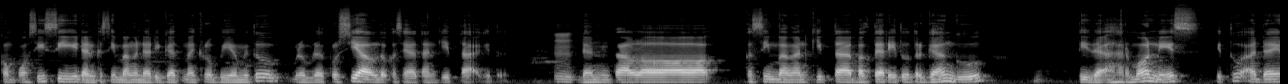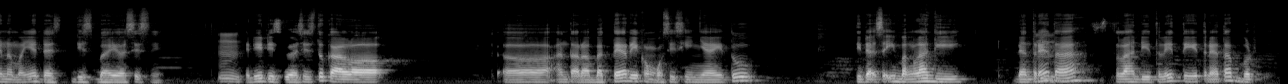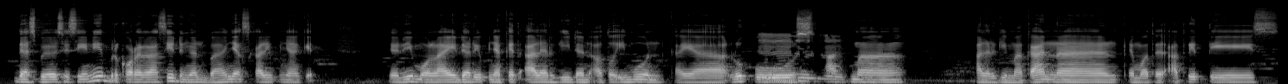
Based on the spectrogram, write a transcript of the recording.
komposisi dan keseimbangan dari gut microbiome itu benar-benar krusial untuk kesehatan kita gitu. Hmm. Dan kalau keseimbangan kita bakteri itu terganggu, tidak harmonis, itu ada yang namanya dis- dysbiosis nih. Hmm. Jadi dysbiosis itu kalau uh, antara bakteri komposisinya itu tidak seimbang lagi. Dan Hmm. ternyata setelah diteliti, ternyata ber, dysbiosis ini berkorelasi dengan banyak sekali penyakit. Jadi mulai dari penyakit alergi dan autoimun kayak lupus, Hmm. asma, alergi makanan, rheumatoid arthritis,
